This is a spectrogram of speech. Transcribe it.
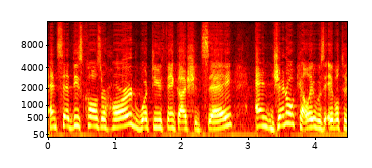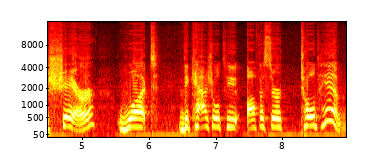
and said, these calls are hard. What do you think I should say? And General Kelly was able to share what the casualty officer told him.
